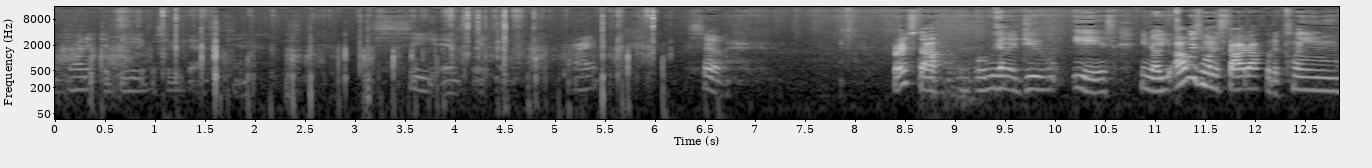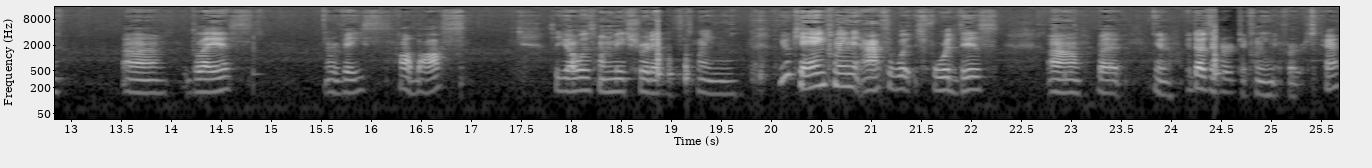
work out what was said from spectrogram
I want it to be able so you guys can see everything. Alright, so first off, what we're going to do is, you know, you always want to start off with a clean uh, glass or vase or boss. So you always want to make sure that it's clean. You can clean it afterwards for this, uh, but you know, it doesn't hurt to clean it first, okay?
